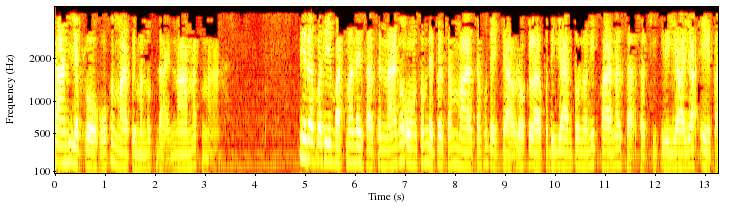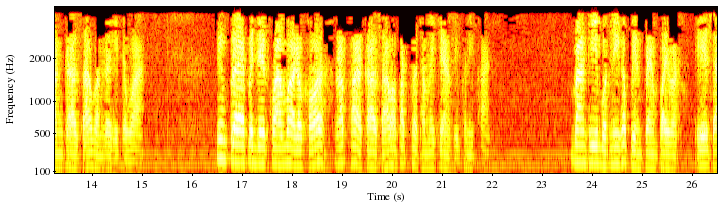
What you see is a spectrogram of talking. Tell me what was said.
ทางที่จะโผล่หัวขึ้นมาเป็นมนุษย์ได้นานนักหนา นี่เราปฏิบัติมาในศาสนาขององค์สมเด็จพระสัมมาสัมพุทธเจ้าเรากล่าวปฏิญาณตนวนิพพานัสสะสัจจิกิริยายะเอตังกาสาวังกเหตวาซึ่งแปลเป็นใจความว่าเราขอรับผ้ากาสาวพัดเพื่อทำให้แจ้งสิพนิพาน บางทีบทนี้เขาเปลี่ยนแปลงไปว่า เอสา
